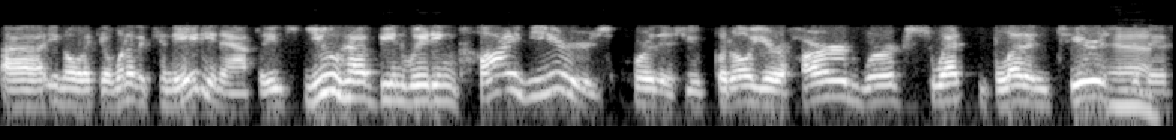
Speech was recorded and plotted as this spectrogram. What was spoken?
uh, you know, like one of the Canadian athletes, you have been waiting five years for this. You've put all your hard work, sweat, blood, and tears Yeah. into this.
